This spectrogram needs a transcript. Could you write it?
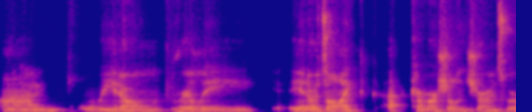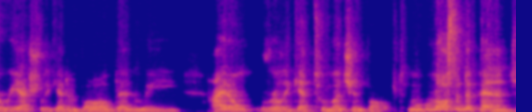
Um, okay. We don't really, you know, it's not like commercial insurance where we actually get involved, and we I don't really get too much involved. Most independent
